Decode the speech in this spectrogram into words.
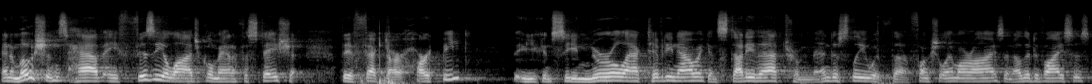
And emotions have a physiological manifestation. They affect our heartbeat. You can see neural activity now. We can study that tremendously with uh, functional MRIs and other devices.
